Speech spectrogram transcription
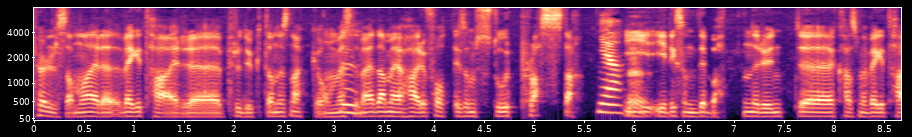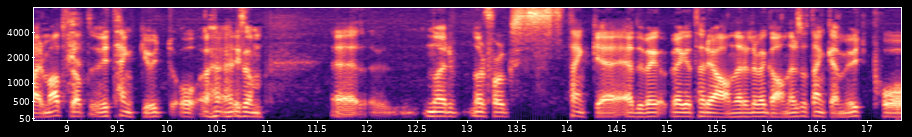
pølsene og disse vegetarproduktene du snakker om, mm. de har jo fått liksom stor plass da, yeah. i, i liksom debatten rundt uh, hva som er vegetarmat. For at vi tenker jo ikke liksom uh, når, når, folk tenker er du vegetarianer eller veganer, så tenker de jo ikke på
